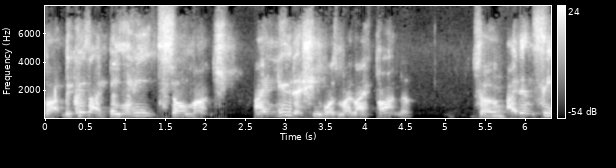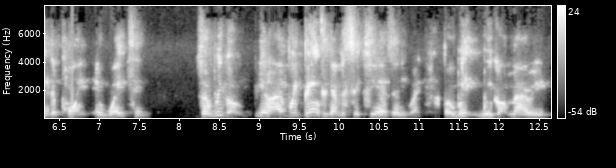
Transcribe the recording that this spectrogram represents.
But because I believed so much, I knew that she was my life partner. So I didn't see the point in waiting. So we got, you know, and we've been together six years anyway. But we we got married,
